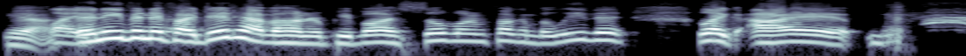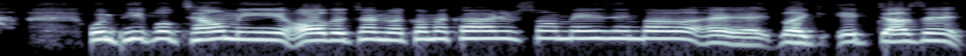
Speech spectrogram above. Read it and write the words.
Yeah. Like And even if uh I did have a hundred people, I still wouldn't fucking believe it. Like I when people tell me all the time, like, oh my God, you're so amazing, blah, blah, I, I- like it doesn't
